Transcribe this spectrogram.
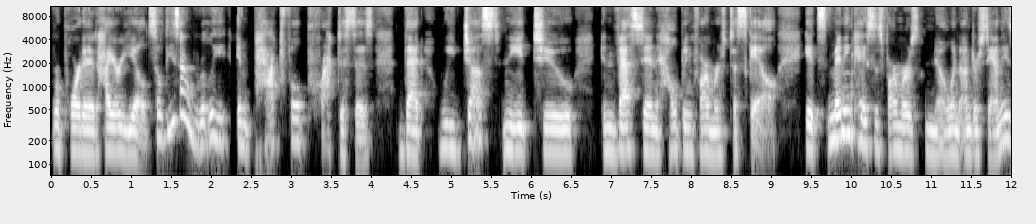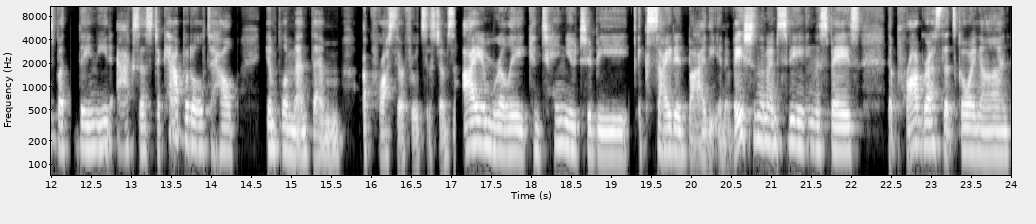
reported higher yields. So these are really impactful practices that we just need to invest in helping farmers to scale. It's many cases farmers know and understand these, but they need access to capital to help implement them across their food systems. I am really continue to be excited by the innovation that I'm seeing in the space, the progress that's going on,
